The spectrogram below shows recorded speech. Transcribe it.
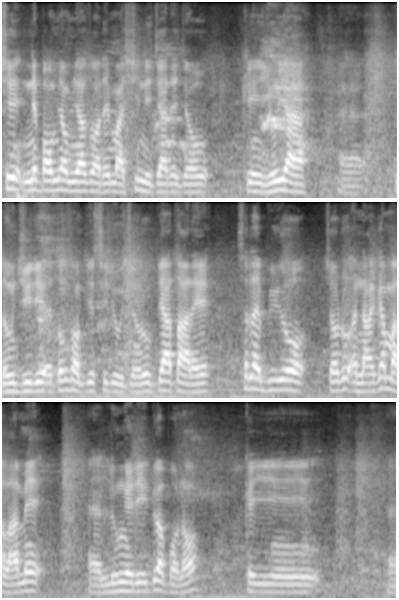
ရှင်းနှစ်ပေါင်းမြောက်များစွာထဲမှာရှိနေကြတဲ့ကျွန်တော်တို့ကရင်ရိုးရာအဲလုံကြီးတွေအသုံးဆောင်ပစ္စည်းတွေကိုကျွန်တော်တို့ပြသတယ် ဆက်လက်ပြီးတော့ကျွန်တော်တို့အနာဂတ်မှာလာမယ့်အဲလူငယ်တွေအတွက်ပေါ့နော်ကရင်အဲ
